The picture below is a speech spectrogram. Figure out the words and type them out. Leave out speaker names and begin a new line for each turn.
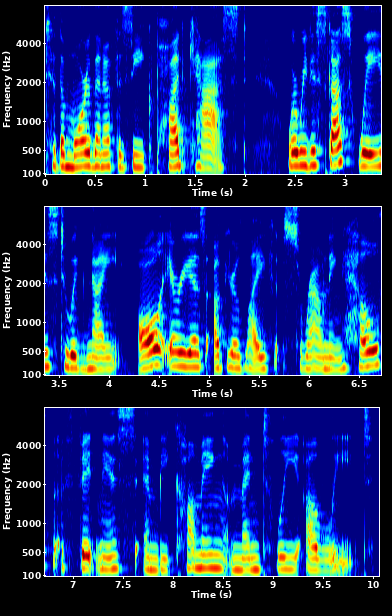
to the More Than a Physique podcast, where we discuss ways to ignite all areas of your life surrounding health, fitness, and becoming mentally elite.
